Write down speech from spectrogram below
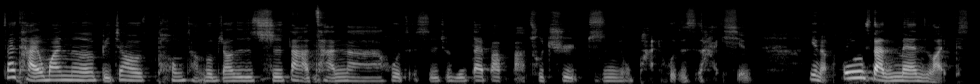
在台湾呢，比较通常都比较是吃大餐呐、或者是就是带爸爸出去吃牛排或者是海鲜，you know things that men likes。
